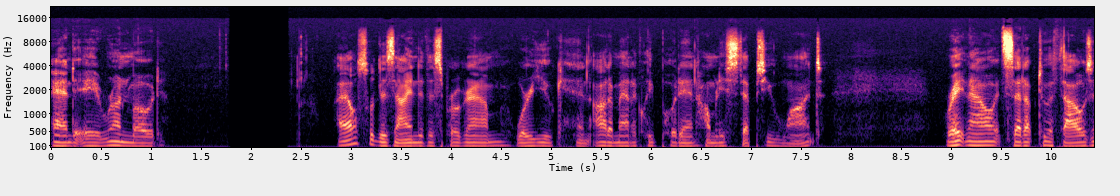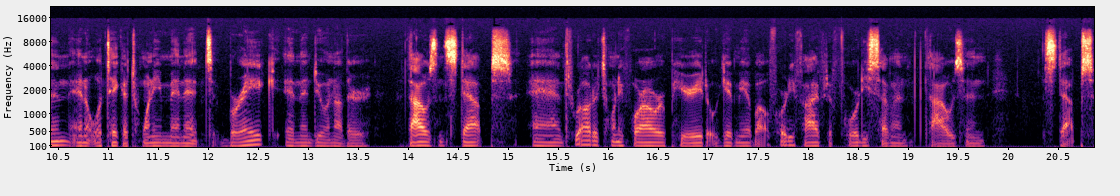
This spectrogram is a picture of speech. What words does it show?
and a run mode. I also designed this program where you can automatically put in how many steps you want. Right now it's set up to a thousand and it will take a 20 minute break and then do another thousand steps and throughout a 24 hour period it will give me about 45 to 47,000 steps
